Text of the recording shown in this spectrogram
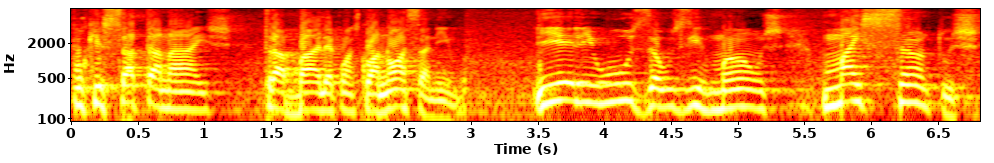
Porque Satanás trabalha com a nossa língua. E ele usa os irmãos mais santos.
